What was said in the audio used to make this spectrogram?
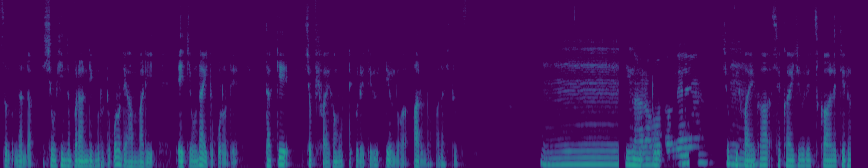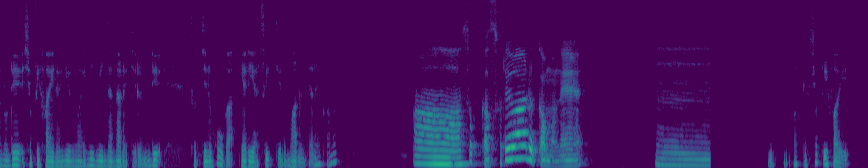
その、なんだ、商品のブランディングのところであんまり影響ないところで、だけ Shopify が持ってくれてるっていうのがあるのかな、一つ。うーん、なるほどね。Shopify が世界中で使われてるので、Shopify の UI にみんな慣れてるんで、そっちの方がやりやすいっていうのもあるんじゃないかな。ああ、そっか、それはあるかもね。うーん、あと Shopify っ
